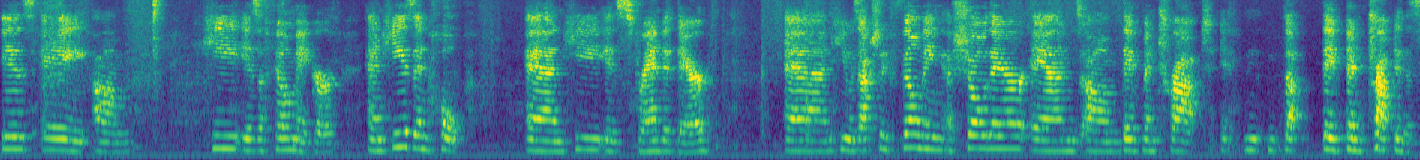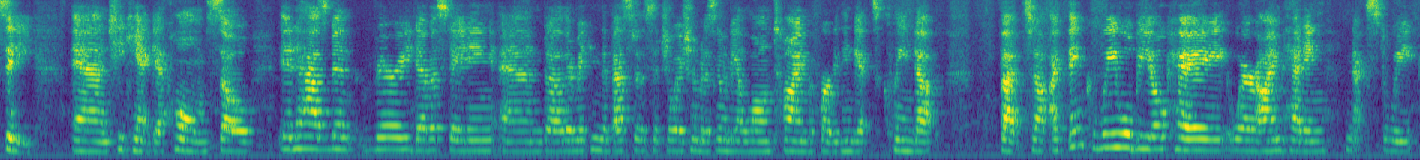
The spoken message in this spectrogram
is a, um, he is a filmmaker and he is in Hope and he is stranded there and he was actually filming a show there and um, they've been trapped in the, they've been trapped in the city and he can't get home. So it has been very devastating, and uh, they're making the best of the situation, but it's going to be a long time before everything gets cleaned up. But uh, I think we will be okay where I'm heading next week.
